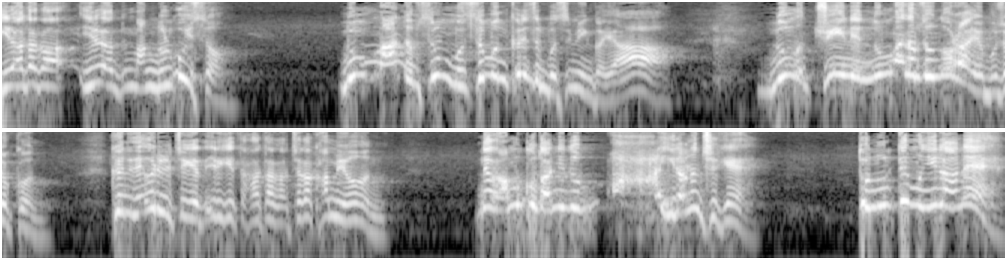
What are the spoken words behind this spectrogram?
일하다가 일하다 막 놀고 있어. 눈만 없으면 머슴은 그래서 머슴인 거야. 눈, 주인의 눈만 없으면 놀아요, 무조건. 그런데 어릴 적에 이렇게 하다가 제가 가면 내가 아무것도 아니도 막 일하는 척해. 또 눈 때문에 일 안 해.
